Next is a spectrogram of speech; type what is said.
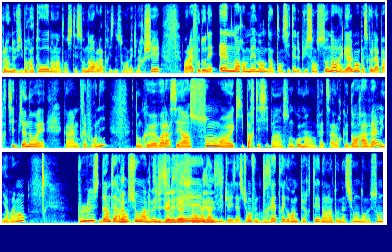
plein de vibrato dans l'intensité sonore, la prise de son avec l'archer. Voilà, il faut donner énormément d'intensité, de puissance sonore également, parce que la partie de piano est quand même très fournie. Donc euh, voilà, c'est un son qui participe à un son commun, en fait. Alors que dans Ravel, il y a vraiment plus d'intervention un peu isolée, d'individualisation, une très très grande pureté dans l'intonation, dans le son.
